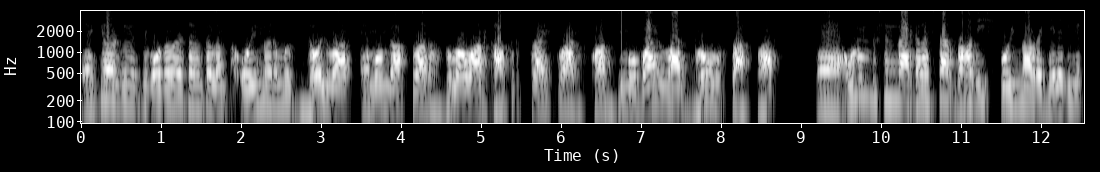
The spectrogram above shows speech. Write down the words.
E, gördüğünüz gibi odaları tanıtalım. Oyunlarımız LoL var, Among Us var, Zula var, Counter Strike var, PUBG Mobile var, Brawl Stars var. E, onun dışında arkadaşlar daha değişik oyunlar da gelebilir.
